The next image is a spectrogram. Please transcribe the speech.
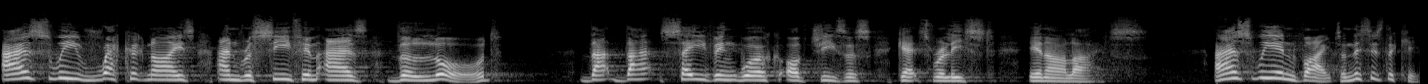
as we recognize and receive Him as the Lord, that that saving work of Jesus gets released in our lives. As we invite, and this is the key,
